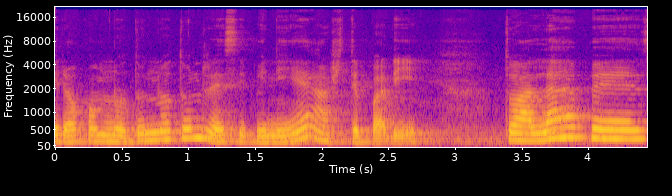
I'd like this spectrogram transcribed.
এরকম নতুন নতুন রেসিপি নিয়ে আসতে পারি। তো আল্লাহ হাফেজ।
